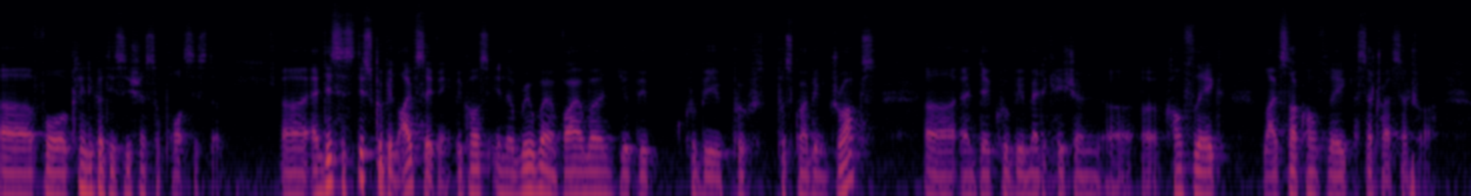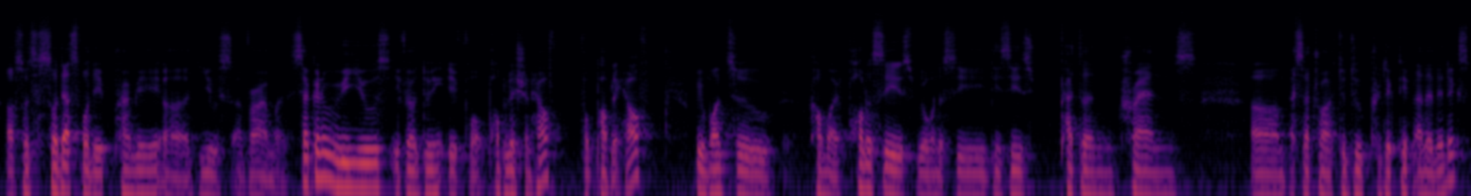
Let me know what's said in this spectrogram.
uh, for clinical decision support system. Uh, and this is this could be life saving because in a real world environment, you be, could be pre- prescribing drugs, uh, and there could be medication uh, uh, conflict, lifestyle conflict, etc., etc. Uh, so, so that's for the primary use environment. Secondary use, if you're doing it for population health, for public health, we want to come up with policies. We want to see disease pattern, trends, um, etc., to do predictive analytics.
